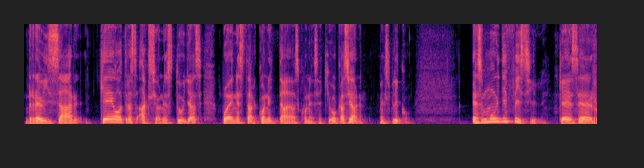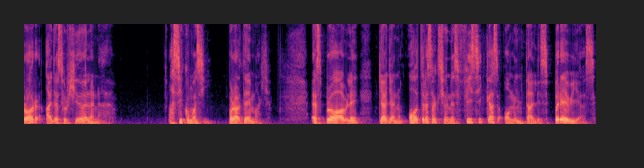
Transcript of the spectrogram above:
revisar qué otras acciones tuyas pueden estar conectadas con esa equivocación. Me explico. Es muy difícil que ese error haya surgido de la nada. Así como así, por arte de magia. Es probable que hayan otras acciones físicas o mentales previas,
